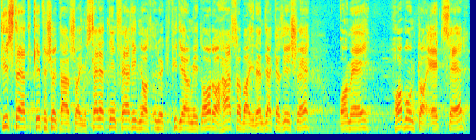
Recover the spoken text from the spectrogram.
Tisztelt képviselőtársaim! Szeretném felhívni az önök figyelmét arra a házszabályi rendelkezésre, amely havonta egyszer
